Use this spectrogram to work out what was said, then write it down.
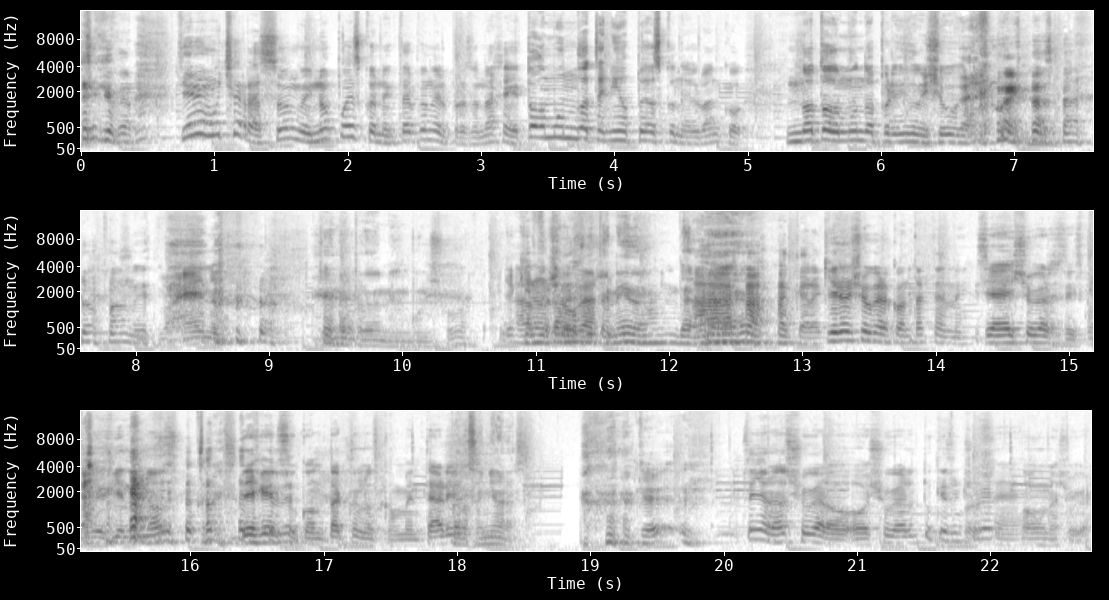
tiene tiene mucha razón, güey. No puedes conectar con el personaje. Todo el mundo ha tenido pedos con el banco. No todo el mundo ha perdido un sugar, güey. O sea, no mames. Bueno. Yo no perdí ningún sugar. Yo Ah, quiero un pero Estamos sugar. Ah. Quiero un sugar, contáctenme. Si hay sugars disponibles viéndonos, dejen su contacto en los comentarios. Pero señoras. ¿Qué? Señoras, sugar o, o sugar, ¿tú qué es un Pues, sugar? eh. O una sugar.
